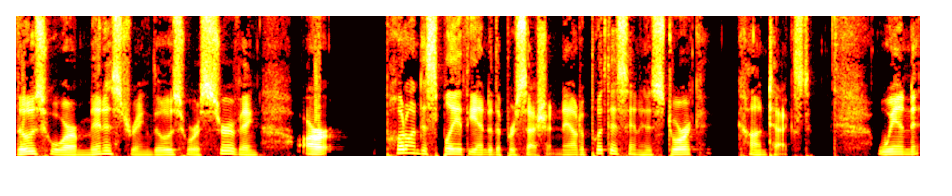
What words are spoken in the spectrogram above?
those who are ministering, those who are serving, are put on display at the end of the procession. Now, to put this in historic context, when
